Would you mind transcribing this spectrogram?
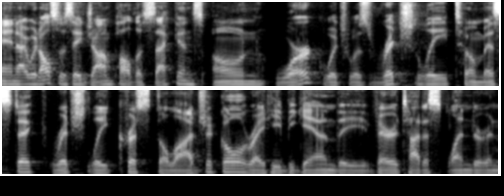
And I would also say John Paul II's own work, which was richly Thomistic, richly Christological, right? He began the Veritatis Splendor in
